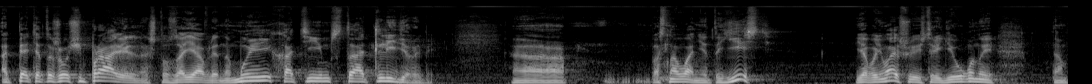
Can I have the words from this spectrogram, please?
опять это же очень правильно, что заявлено. Мы хотим стать лидерами. Э, основание это есть. Я понимаю, что есть регионы там,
